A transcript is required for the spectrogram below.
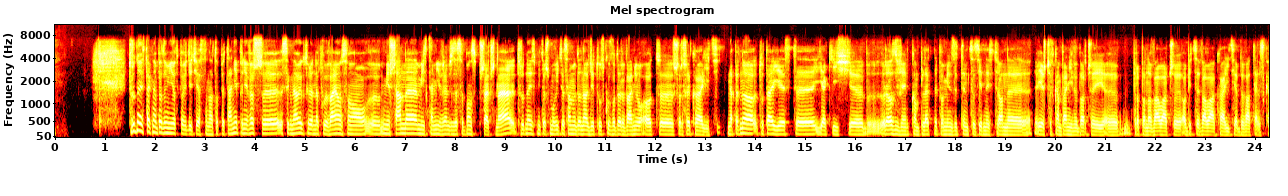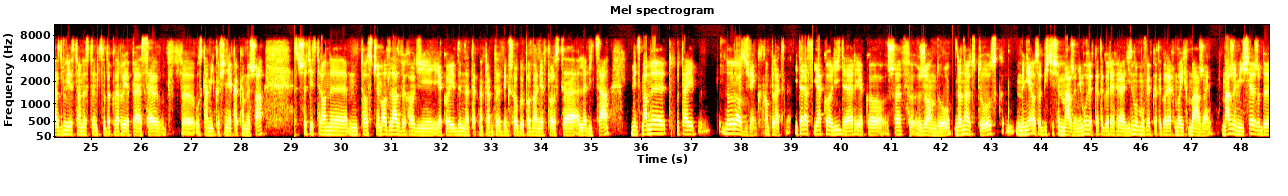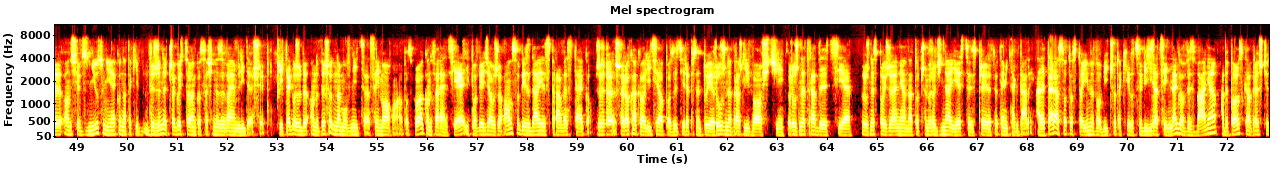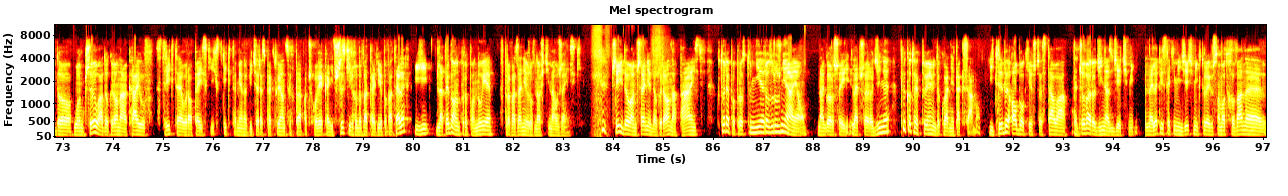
Trudno jest tak naprawdę mi odpowiedzieć jasno na to pytanie, ponieważ e, sygnały, które napływają są e, mieszane, miejscami wręcz ze sobą sprzeczne. Trudno jest mi też mówić o samym Donaldzie Tusku w oderwaniu od e, szerszej koalicji. Na pewno tutaj jest jakiś rozdźwięk kompletny pomiędzy tym, co z jednej strony jeszcze w kampanii wyborczej proponowała czy obiecywała Koalicja Obywatelska, z drugiej strony z tym, co deklaruje PSL w ustami Kosiniaka-Kamysza, z trzeciej strony to, z czym od lat wychodzi wychodzi jako jedyne tak naprawdę większe ugrupowanie w Polsce lewica, więc mamy tutaj no, rozdźwięk kompletny. I teraz jako lider, jako szef rządu, Donald Tusk mnie osobiście się marzy. Nie mówię w kategoriach realizmu, mówię w kategoriach moich marzeń. Marzy mi się, żeby on się wzniósł niejako na takie wyżyny czegoś, co anglosasie nazywają leadership. Czyli tego, żeby on wyszedł na mównicę sejmową albo zwołał konferencję i powiedział, że on sobie zdaje sprawę z tego, że szeroka koalicja opozycji reprezentuje różne wrażliwości, różne tradycje, różne spojrzenia na to, czym rodzina jest, co jest priorytetem i tak dalej. Ale teraz oto stoimy w obliczu takiego cywilizacyjnego wyzwania, aby Polska wreszcie dołączyła do grona krajów stricte europejskich, stricte mianowicie respektujących prawa człowieka i wszystkich obywateli i obywatelek i dlatego on proponuje wprowadzenie równości małżeńskiej. Czyli dołączenie do grona państw, które po prostu nie rozróżniają na gorsze i lepsze rodziny, tylko traktują je dokładnie tak samo. I gdyby obok jeszcze stała tęczowa rodzina z dziećmi, najlepiej z takimi dziećmi, które już są odchowane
